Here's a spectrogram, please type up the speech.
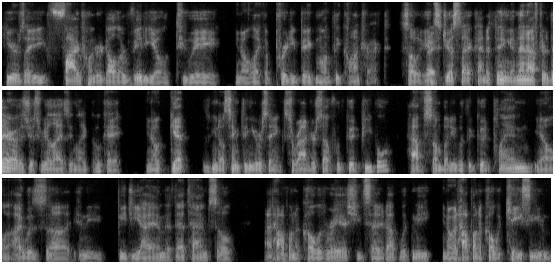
here's a $500 video to a, you know, like a pretty big monthly contract. So it's Right. just that kind of thing. And then after there, I was just realizing, like, okay, you know, get, you know, same thing you were saying, surround yourself with good people, have somebody with a good plan. You know, I was uh, in the BGIM at that time. So I'd hop on a call with Rhea. She'd set it up with me. You know, I'd hop on a call with Casey, who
